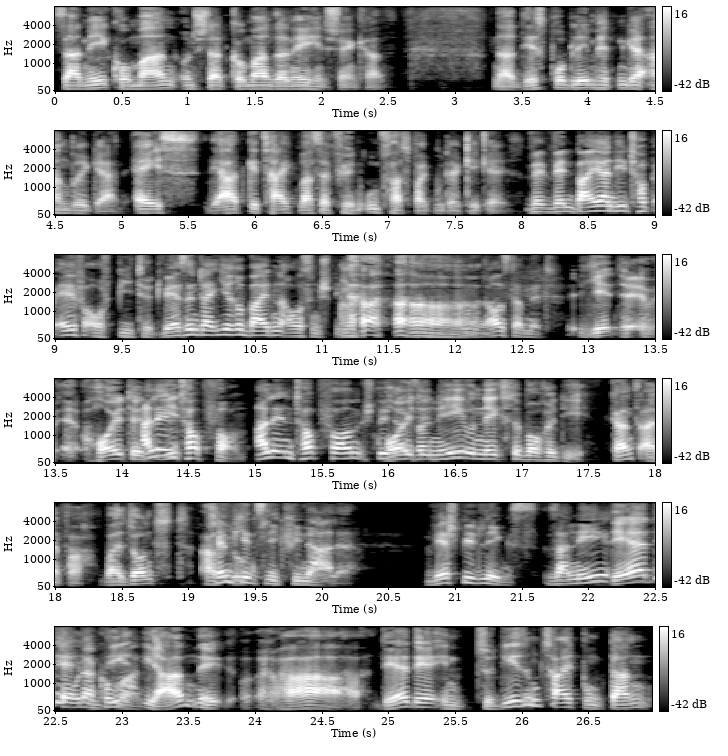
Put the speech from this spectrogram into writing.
Sané Coman und statt Coman Sané hinstellen kannst, na, das Problem hätten wir andere gern. Er ist, er hat gezeigt, was er für ein unfassbar guter Kicker ist. Wenn, wenn Bayern die Top 11 aufbietet, wer sind da Ihre beiden Außenspieler? Raus damit. Je, äh, heute alle die, in Topform. Alle in Topform spielt Heute die und nächste Woche die. Ganz einfach, weil sonst Champions League Finale. Wer spielt links? Sané der, der oder Coman? Die, ja, nee, ah, der, der in, zu diesem Zeitpunkt dann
